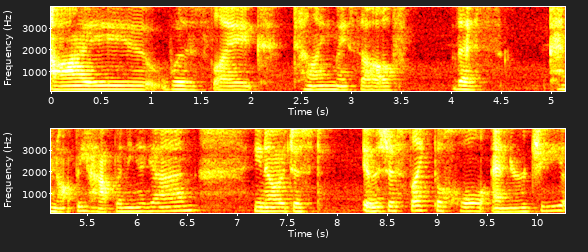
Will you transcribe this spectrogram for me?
I was like telling myself this cannot be happening again. You know, it just it was just like the whole energy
